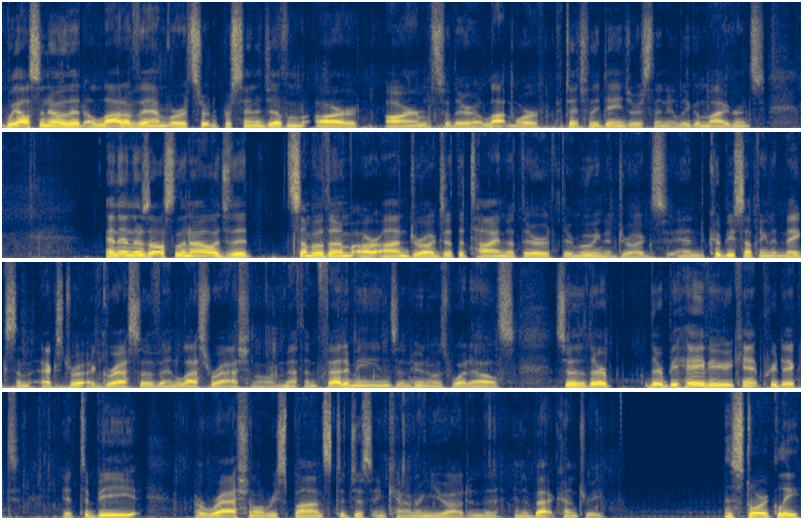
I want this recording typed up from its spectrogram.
We also know that a lot of them, or a certain percentage of them, are armed, so they're a lot more potentially dangerous than illegal migrants. And then there's also the knowledge that some of them are on drugs at the time that they're, they're moving the drugs, and could be something that makes them extra aggressive and less rational, methamphetamines and who knows what else. So their, their behavior, you can't predict it to be a rational response to just encountering you out in the, in the back country. Historically,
